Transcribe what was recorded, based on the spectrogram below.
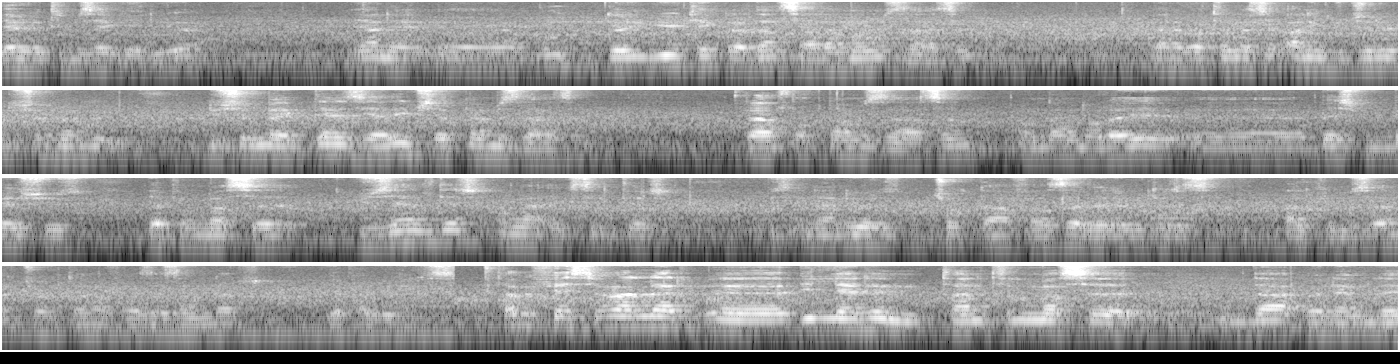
devletimize geliyor. Yani e, bu döngüyü tekrardan sağlamamız lazım. Yani vatandaşın alım gücünü düşürme, düşürmekten ziyade yükseltmemiz lazım. Rahatlatmamız lazım. Ondan dolayı e, 5500 yapılması güzeldir ama eksiktir. Biz inanıyoruz çok daha fazla verebiliriz halkımıza, çok daha fazla zamlar yapabiliriz. Tabii festivaller e, illerin tanıtılması da önemli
